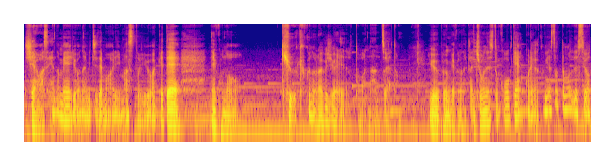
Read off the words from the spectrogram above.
幸せへの明瞭な道でもあります。というわけで、ね、この究極のラグジュアリーとは何ぞやという文脈の中で情熱と貢献これが組み合わさったものですよ。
